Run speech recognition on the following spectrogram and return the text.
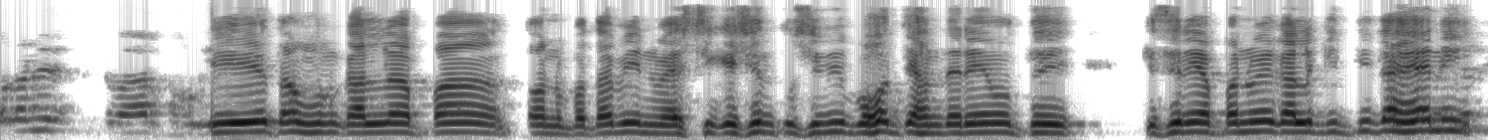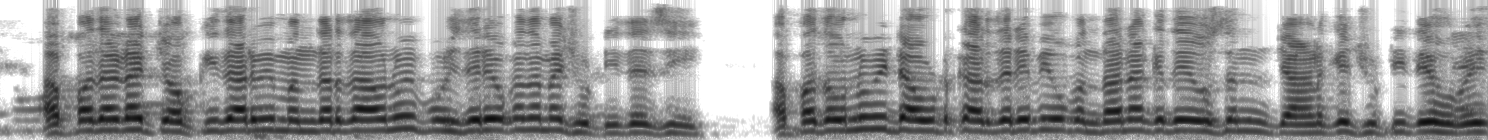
ਉਹਨਾਂ ਨੇ ਦੀਵਾਰ ਤੋੜੀ ਇਹ ਤਾਂ ਹੁਣ ਗੱਲ ਆਪਾਂ ਤੁਹਾਨੂੰ ਪਤਾ ਵੀ ਇਨਵੈਸਟੀਗੇਸ਼ਨ ਤੁਸੀਂ ਵੀ ਬਹੁਤ ਜਾਂਦੇ ਰਹੇ ਹੋ ਉੱਥੇ। ਕਿਸੇ ਨੇ ਆਪਾਂ ਨੂੰ ਇਹ ਗੱਲ ਕੀਤੀ ਤਾਂ ਹੈ ਨਹੀਂ। ਆਪਾਂ ਤਾਂ ਜਿਹੜਾ ਚੌਕੀਦਾਰ ਵੀ ਮੰਦਰ ਦਾ ਉਹਨੂੰ ਵੀ ਪੁੱਛਦੇ ਰਹੇ ਉਹ ਕਹਿੰਦਾ ਮੈਂ ਛੁੱਟੀ ਤੇ ਸੀ। ਆਪਾਂ ਤਾਂ ਉਹਨੂੰ ਵੀ ਡਾਊਟ ਕਰਦੇ ਰਹੇ ਵੀ ਉਹ ਬੰਦਾ ਨਾ ਕਿਤੇ ਉਸ ਦਿਨ ਜਾਣ ਕੇ ਛੁੱਟੀ ਤੇ ਹੋਵੇ।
